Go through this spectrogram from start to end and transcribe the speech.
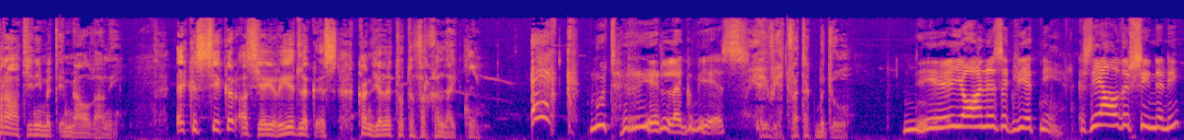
praat jy nie met Imelda nie? Ek is seker as jy redelik is, kan julle tot 'n vergelyk kom. Ek moet redelik wees. Jy weet wat ek bedoel. Nee, Johannes, ek weet nie. Ek is nie aldersiende nie.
